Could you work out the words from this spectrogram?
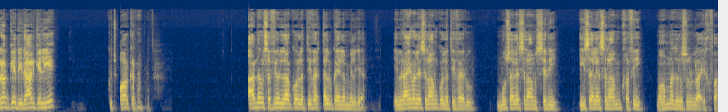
رب کے دیدار کے لیے کچھ اور کرنا پڑتا۔ آدم صفی اللہ کو لطیفہ قلب کا علم مل گیا۔ ابراہیم علیہ السلام کو لطیفہ روح۔ موس علیہ السلام سری۔ عیسیٰ علیہ السلام خفی۔ محمد رسول اللہ اقفا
